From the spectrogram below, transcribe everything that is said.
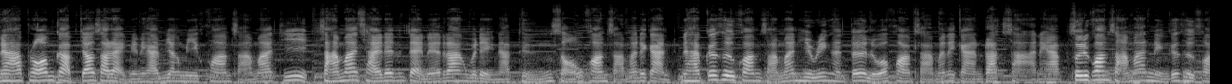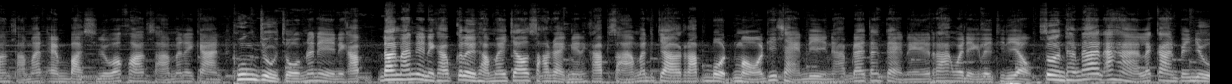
นะครับพร้อมกับเจ้าซาแรกเนี่ยนะครับยังมีความสามารถที่สามารถใช้ได้ตั้งแต่ในร่างวัยเด็กนะครับถึง 2 ความสามารถด้วยกันนะครับก็คือความสามารถ healing hunter หรือว่าความสามารถในการรักษานะครับส่วนความสามารถหนึ่งก็คือความสามารถ ambush หรือว่าความสามารถในการพุ่งจู่โจมนั่นเองนะครับดังนั้นเนี่ยนะครับก็เลยทำให้เจ้าซาแรกเนี่ยนะครับสามารถที่จะรับบทหมอที่แสนดีนะครับได้ตั้งแต่ในร่างวัยเด็กเลยทีเดียว ส่วนทางด้านอาหารและการเป็นอยู่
